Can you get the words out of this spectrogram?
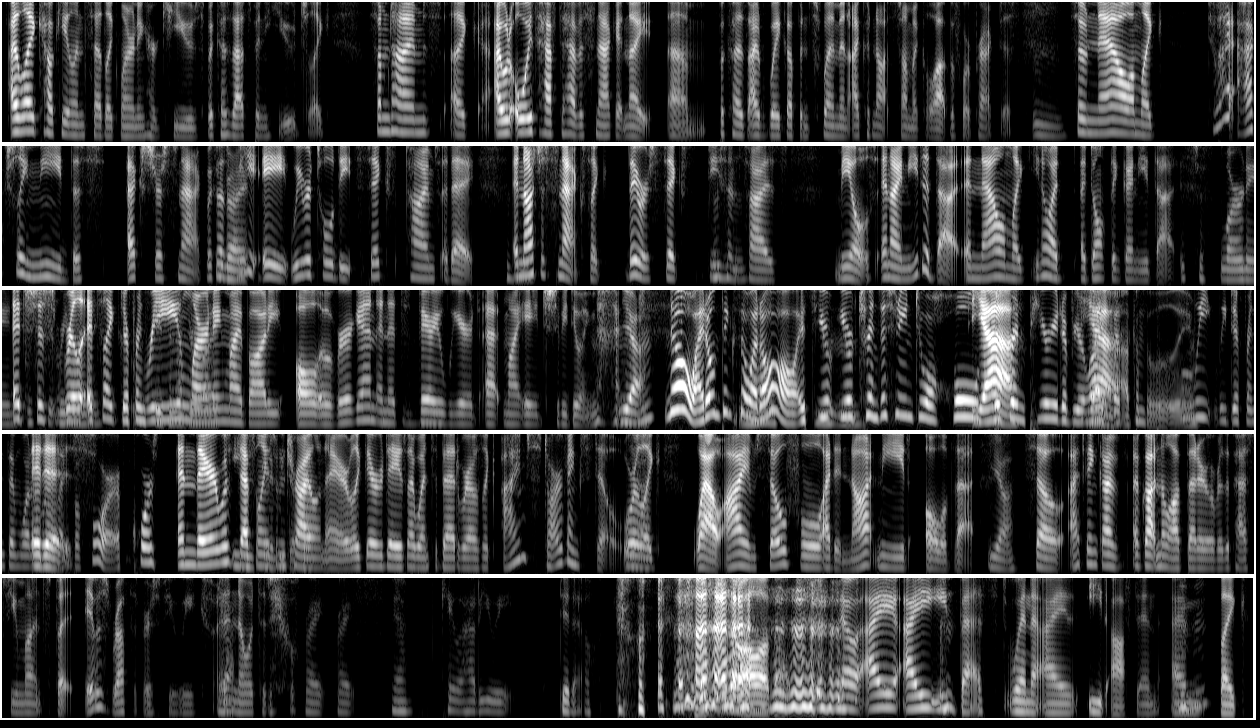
I like how Caitlin said, like learning her cues because that's been huge. Like sometimes, like I would always have to have a snack at night um, because I'd wake up and swim and I could not stomach a lot before practice. Mm. So now I'm like, do I actually need this extra snack? Because we ate, we were told to eat six times a day, Mhm. and not just snacks. Like they were six decent Mhm. sized meals, and I needed that. And now I'm like, you know, I I don't think I need that It's just learning. it's just really relearning. it's like different season relearning my body all over again and it's very mm-hmm. weird at my age to be doing that Yeah. Mm-hmm. No, I don't think so at all. It's you're you're mm-hmm. transitioning to a whole Yeah. different period of your Yeah, life that's absolutely. completely different than what it, It was like before. Of course. and there was definitely some trial different. and error like there were days i went to bed where i was like i'm starving still or Yeah. like wow i am so full i did not need all of that Yeah. so i think i've i've gotten a lot better over the past few months but it was rough the first few weeks i Yeah. didn't know what to do Right. Right. Yeah. Kayla, how do you eat? Ditto. I all of that. No, I I eat best when I eat often. I'm Mhm. like,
